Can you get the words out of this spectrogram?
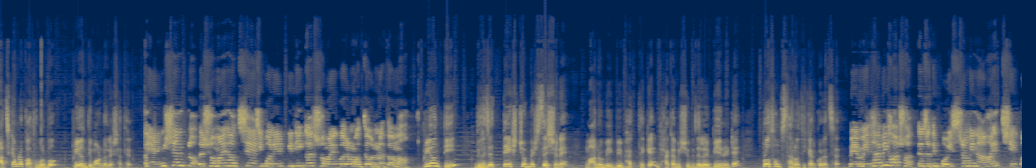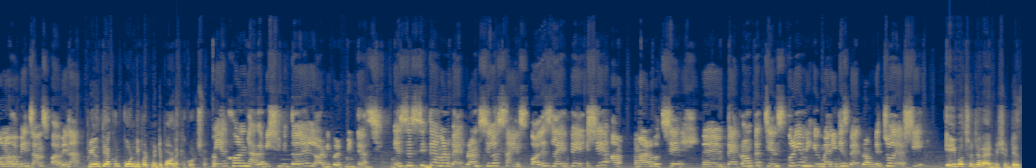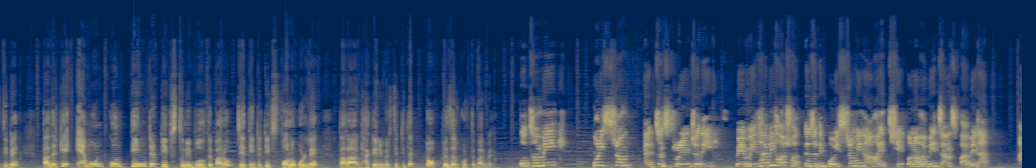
আজকে আমরা কথা বলব প্রিয়ন্তী মণ্ডলের সাথে। অ্যাডমিশন সময় হচ্ছে জীবনের ক্রিটিক্যাল সময়গুলোর মধ্যে অন্যতম। প্রিয়ন্তী দুই হাজার তেইশ চব্বিশ সেশনে মানবিক বিভাগ থেকে ঢাকা বিশ্ববিদ্যালয়ের বি ইউনিটে প্রথম স্থান অধিকার করেছে। মেধাবী হওয়া সত্ত্বেও যদি পরিশ্রমী না হয় সে কোনোভাবেই চান্স পাবে না। প্রিয়ন্তি এখন কোন ডিপার্টমেন্টে পড়ালেখা করছ? আমি এখন ঢাকা বিশ্ববিদ্যালয়ের ল ডিপার্টমেন্টে আছি। এসএসসি তে আমার ব্যাকগ্রাউন্ড ছিল সায়েন্স কলেজ লাইফে এসে আমার হচ্ছে ব্যাকগ্রাউন্ডটা চেঞ্জ করে আমি হিউম্যানিটিস ব্যাকগ্রাউন্ডে চলে আসি। এই বছর যারা অ্যাডমিশন টেস্ট দিবে, তাদেরকে এমন কোন তিনটা টিপস তুমি বলতে পারো যে তিনটা টিপস ফলো করলে তারা ঢাকা ইউনিভার্সিটিতে টপ রেজাল্ট করতে পারবে? প্রথমে পরিশ্রম, একজন স্টুডেন্ট যদি মেধাবী হওয়া সত্ত্বেও যদি পরিশ্রমী না হয়, সে কোনোভাবেই চান্স পাবে না।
